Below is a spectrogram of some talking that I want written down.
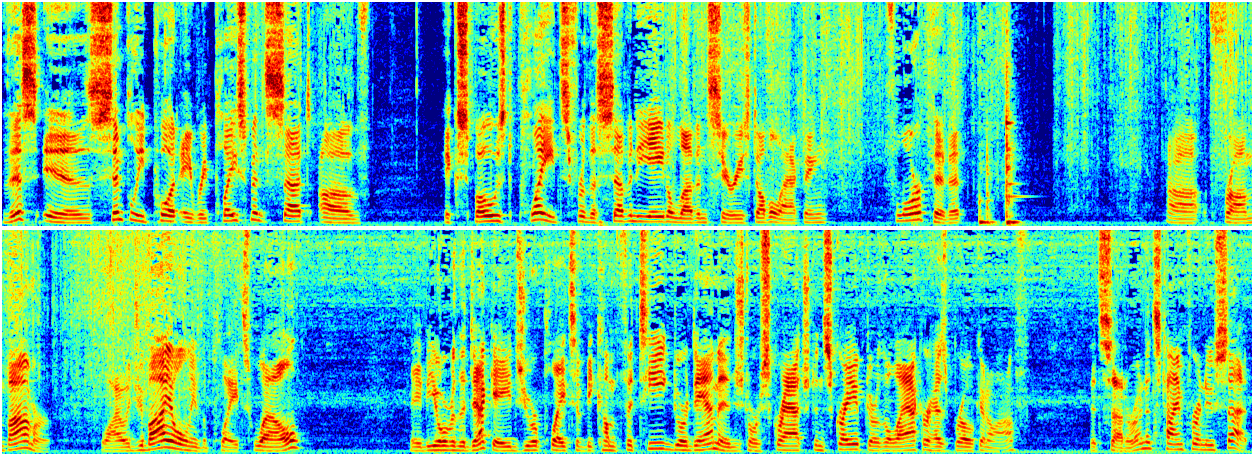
This is, simply put, a replacement set of exposed plates for the 7811 series double-acting floor pivot uh, from Bommer. Why would you buy only the plates? Well, maybe over the decades your plates have become fatigued or damaged or scratched and scraped or the lacquer has broken off, etc. And it's time for a new set.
